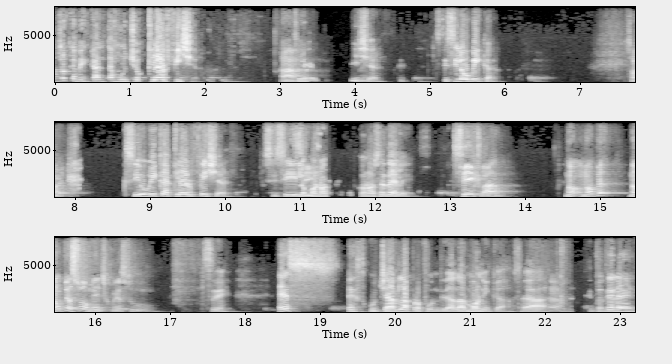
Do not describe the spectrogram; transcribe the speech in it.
Otro que me encanta mucho, Claire Fisher. Ah, Claire Fisher. Sí, sí lo ubica. sorry. Sí ubica a Claire Fisher. Sí, sí, lo Sí. conoce. Conoce dele. Sim, claro. Não, não, pe- não pessoalmente, conheço. Sí. Es escuchar la profundidad armónica. O sea, si tú tienes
